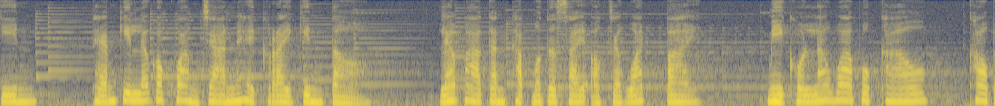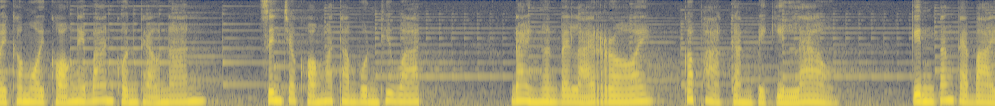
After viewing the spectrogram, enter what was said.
กิน แถมกินแล้วก็คว่ำจานไม่ให้ใครกินต่อ แล้วพากันขับมอเตอร์ไซค์ออกจากวัดไป มีคนเล่าว่าพวกเขาเข้าไปขโมยของในบ้านคนแถวนั้น ซึ่งเจ้าของมาทำบุญที่วัด ได้เงินไปหลายร้อย ก็พากันไปกินเหล้า กินตั้งแต่บ่าย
